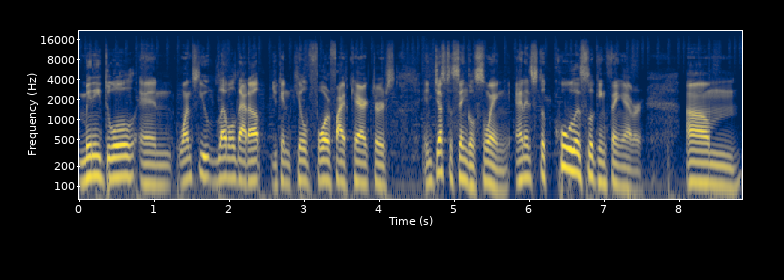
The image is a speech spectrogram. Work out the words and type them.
mini duel. And once you level that up, you can kill four or five characters in just a single swing, and it's the coolest looking thing ever. Um,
